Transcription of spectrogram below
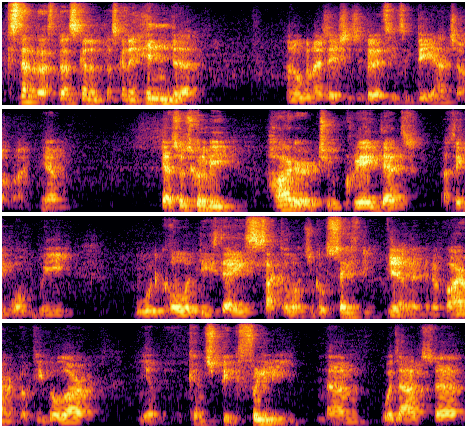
because that, that's that's going to that's going to hinder an organisation's ability to be agile, right? Yeah. Yeah, so it's going to be harder to create that. I think what we we would call it these days psychological safety. Yeah. An, an environment where people are, you know, can speak freely um, without uh,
